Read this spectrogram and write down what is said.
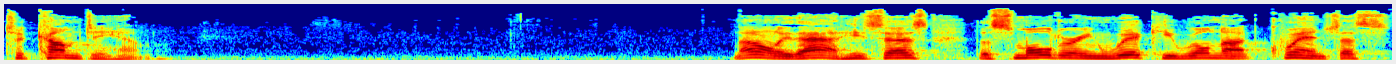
to come to him. Not only that, he says, the smoldering wick he will not quench. That's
